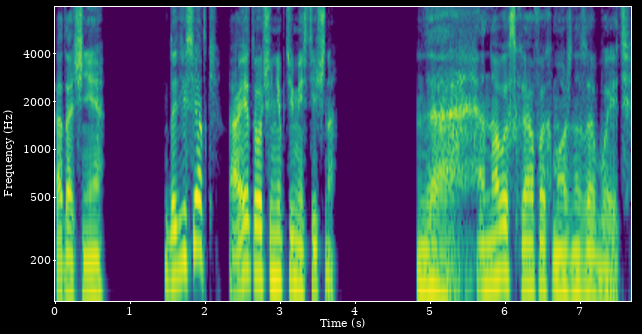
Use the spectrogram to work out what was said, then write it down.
А точнее? До десятки, а это очень оптимистично. Да, о новых скафах можно забыть.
